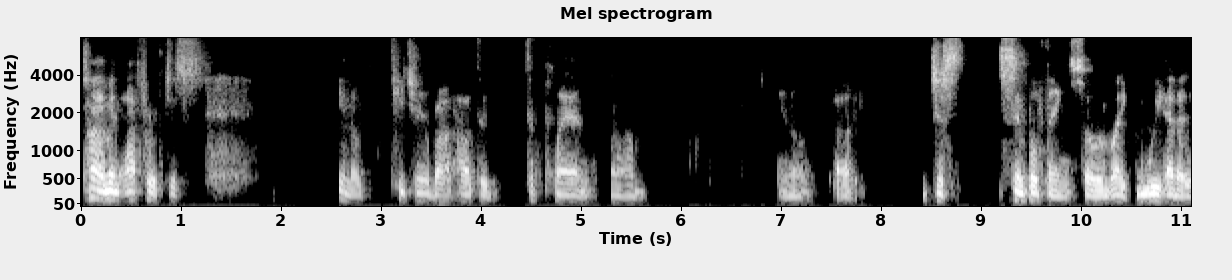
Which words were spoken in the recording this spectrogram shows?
time and effort just you know teaching her about how to to plan um you know uh just simple things. So like we had a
